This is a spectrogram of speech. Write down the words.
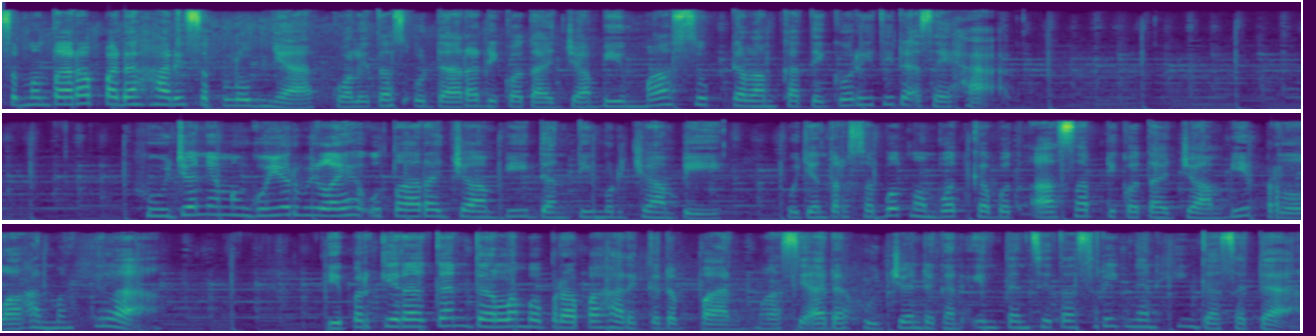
Sementara pada hari sebelumnya, kualitas udara di kota Jambi masuk dalam kategori tidak sehat. Hujan yang mengguyur wilayah utara Jambi dan timur Jambi, hujan tersebut membuat kabut asap di kota Jambi perlahan menghilang. Diperkirakan dalam beberapa hari ke depan masih ada hujan dengan intensitas ringan hingga sedang.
